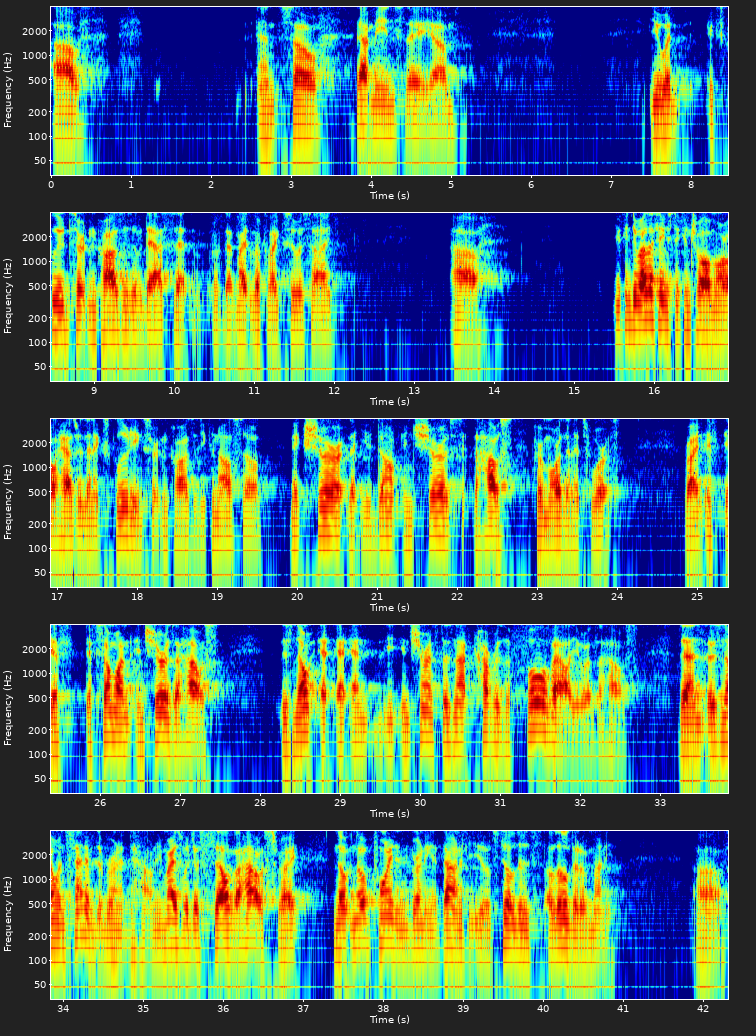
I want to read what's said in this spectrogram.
Uh, and so that means they, um, you would exclude certain causes of death that, that might look like suicide. Uh, you can do other things to control moral hazard than excluding certain causes. You can also make sure that you don't insure the house for more than it's worth, right? If, if, if someone insures a house, there's no, and the insurance does not cover the full value of the house, then there's no incentive to burn it down. You might as well just sell the house, right? No, no point in burning it down if you'll still lose a little bit of money. Uh,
